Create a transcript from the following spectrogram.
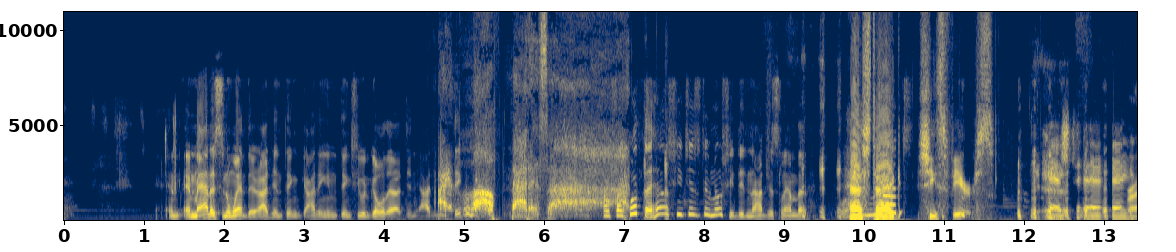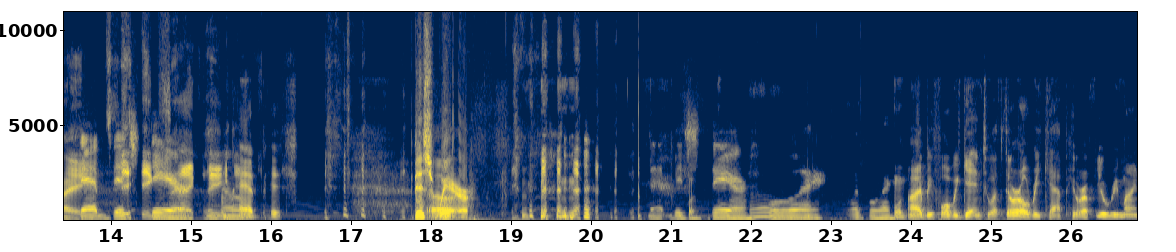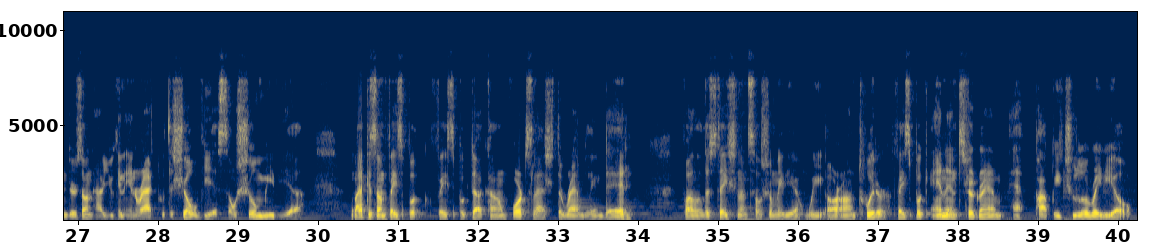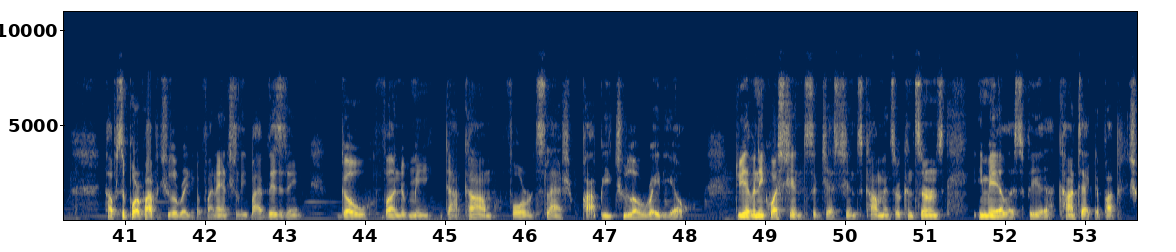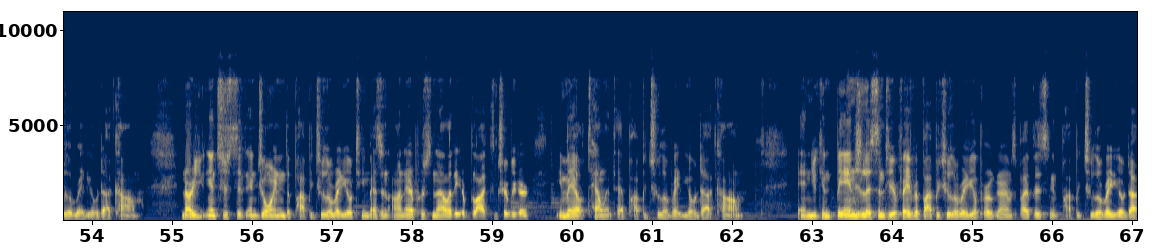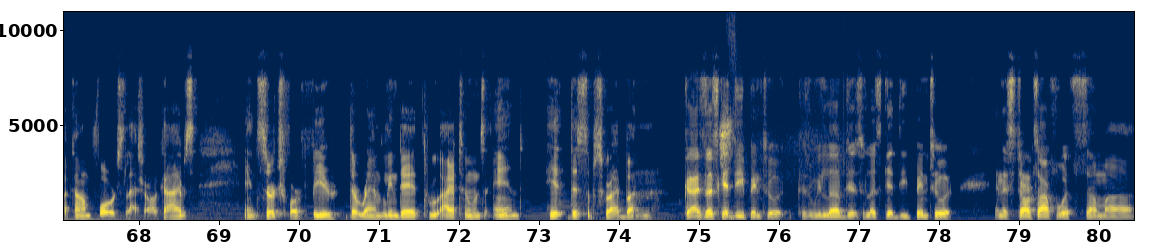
And and Madison went there. I didn't think. I didn't even think she would go there. I didn't. I didn't think. love Madison. I was like, what the hell? She just do? No, she did not just slam that. Hashtag What? she's fierce. Yeah. Hashtag Right. that bitch there. Exactly. you know? Bad bitch. Bish Oh. where? That bitch uh, there. Boy. Boy, boy. All right, before we get into a thorough recap, here are a few reminders on how you can interact with the show via social media. Like us on Facebook, facebook.com forward slash The Rambling Dead. Follow the station on social media. We are on Twitter, Facebook, and Instagram at Poppy Chulo Radio. Help support Poppy Chulo Radio financially by visiting gofundme.com forward slash Poppy Radio. You have any questions, suggestions, comments, or concerns? Email us via contact at poppychularadio.com. And are you interested in joining the Poppy Chulo Radio team as an on air personality or blog contributor? Email talent at poppychularadio.com. And you can binge listen to your favorite Poppy Chulo Radio programs by visiting poppychularadio.com forward slash archives and search for Fear the Rambling Dead through iTunes and hit the subscribe button. Guys, let's get deep into it because we loved it, so let's get deep into it. And it starts off with some uh,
